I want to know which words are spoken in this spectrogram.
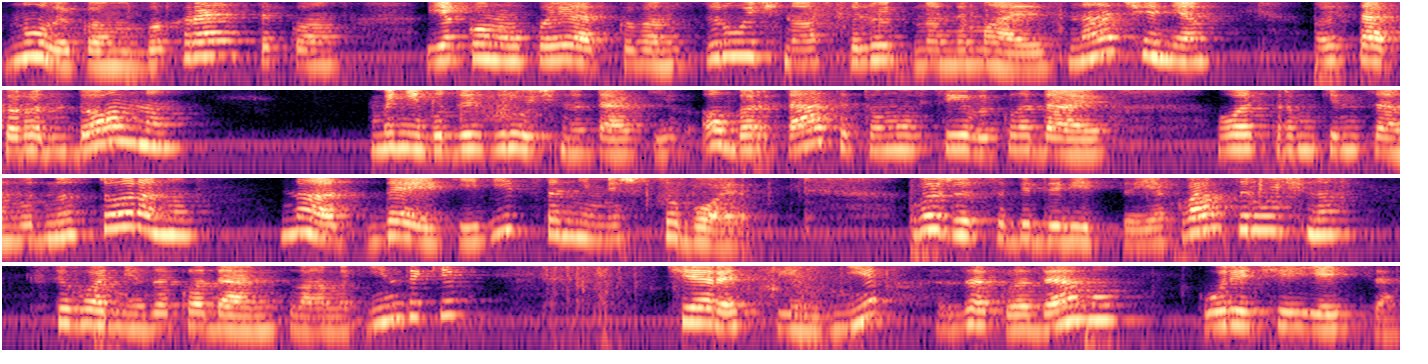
нуликом або хрестиком, в якому порядку вам зручно, абсолютно немає значення. Ось так рандомно. Мені буде зручно так їх обертати, тому всі викладаю гострим кінцем в одну сторону на деякій відстані між собою. Ви вже собі дивіться, як вам зручно. Сьогодні закладаємо з вами індиків. Через 7 днів закладемо куряче яйце.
